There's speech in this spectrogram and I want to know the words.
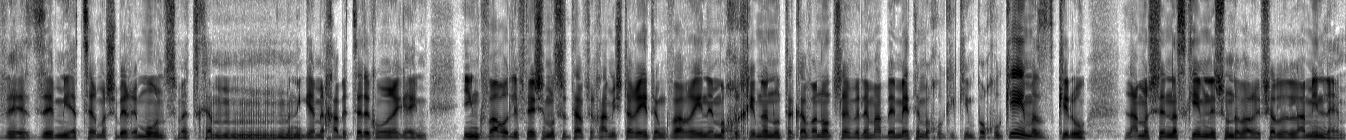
וזה מייצר משבר אמון, זאת אומרת, מנהיגי המחאה בצדק אומרים, רגע, אם, אם כבר עוד לפני שהם עשו את ההפיכה המשטרית, הם כבר, הנה, הם מוכיחים לנו את הכוונות שלהם ולמה באמת הם מחוקקים פה חוקים, אז כאילו, למה שנסכים לשום דבר, אי אפשר להאמין להם.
